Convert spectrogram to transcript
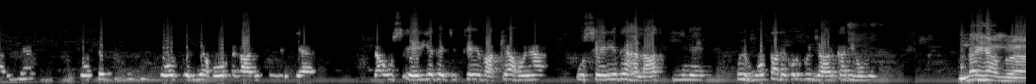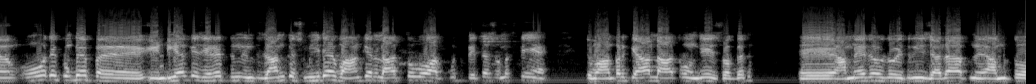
ਆ ਰਹੀ ਹੈ ਉੱਥੇ ਕਿਸੇ ਦੀ ਹੋਰ ਜਿਹੜੀਆਂ ਹੋਰ ਲਗਾ ਦਿੱਤੀ ਗਈ ਹੈ ਜਾਂ ਉਸ ਏਰੀਆ ਤੇ ਜਿੱਥੇ ਇਹ ਵਾਕਿਆ ਹੋਇਆ ਉਸ ਏਰੀਆ ਦੇ ਹਾਲਾਤ ਕੀ ਨੇ ਕੋਈ ਹੋਰ ਤੁਹਾਡੇ ਕੋਲ ਕੋਈ ਜਾਣਕਾਰੀ ਹੋਵੇ नहीं हम अ, वो तो क्योंकि अ, इंडिया के जेर इंतजाम कश्मीर है वहाँ के हालात तो वो आप खुद बेहतर समझते हैं कि वहाँ पर क्या हालात होंगे इस वक्त अ, हमें तो, तो इतनी ज्यादा अपने- हम तो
